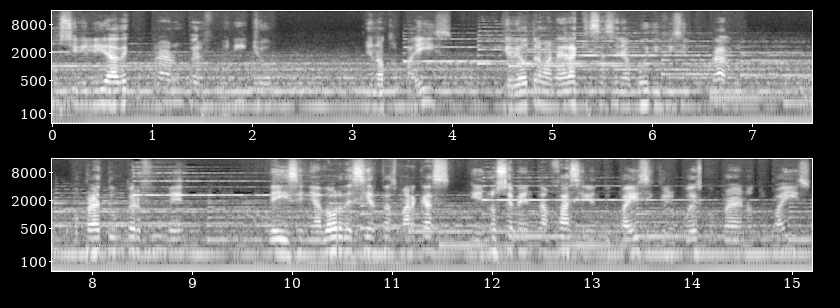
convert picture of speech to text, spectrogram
posibilidad de comprar un perfume nicho en otro país, que de otra manera quizás sería muy difícil comprarlo. Comprarte un perfume de diseñador de ciertas marcas que no se ven tan fácil en tu país y que lo puedes comprar en otro país.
